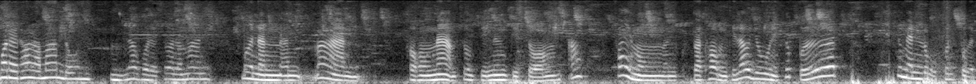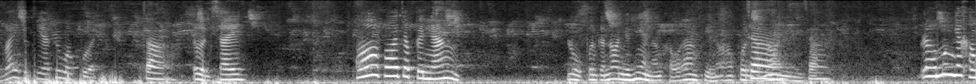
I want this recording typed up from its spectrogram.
บ่ได้ทรมานโดน อืมเล่าบ่ได้ทรมานเมื่อนั้นอันมาอ่านเข้าห้องน้ำช่วงตีหนึ่งตีสองเอ้าไฟมองอันกระท่อมที่เราอยู่นี่คือเปิด คือแม่นลูกคนเปิดไว้สุเทียคือว่าเปิด จ้ะเอิ่นใส่พ่อพ่อจะเป็นหยัง ลูกเพิ่นก็นอนอยู่เฮียนของเขาทางผีเนาะของเพิ่นจ้ะก็นอนอยู่นี่จ้ะเรามึงอย่าเข้า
